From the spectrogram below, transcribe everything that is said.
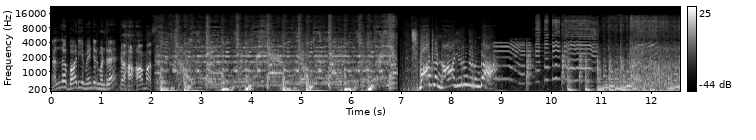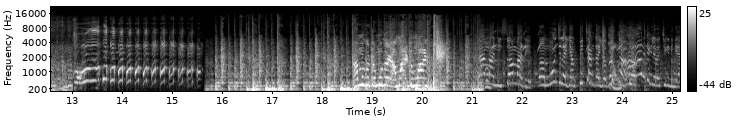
நல்ல பாடியை மெயின்டைன் பண்ற? ஸ்பாட்ல எவ்வளவு கையில வச்சுக்கினீங்க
